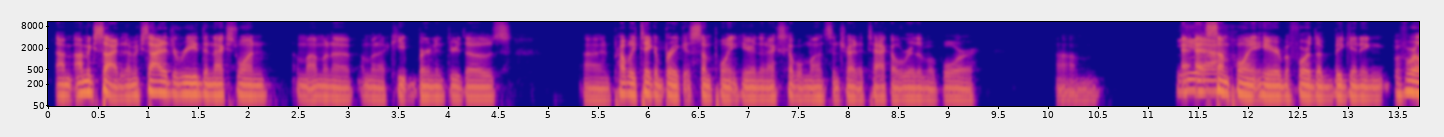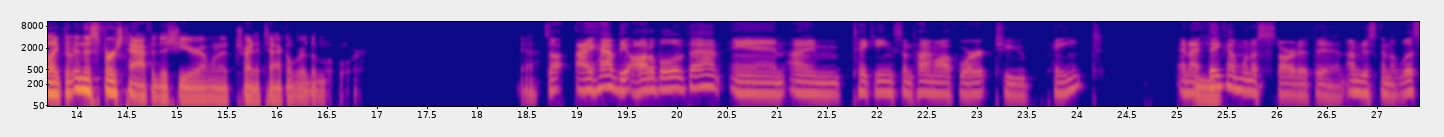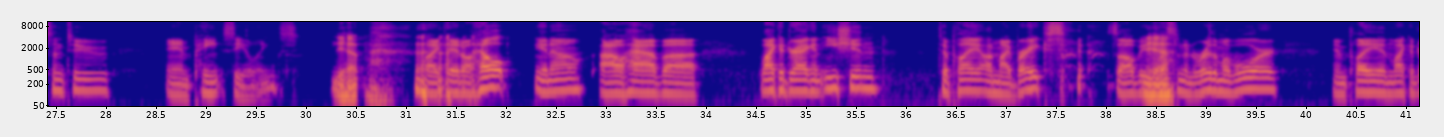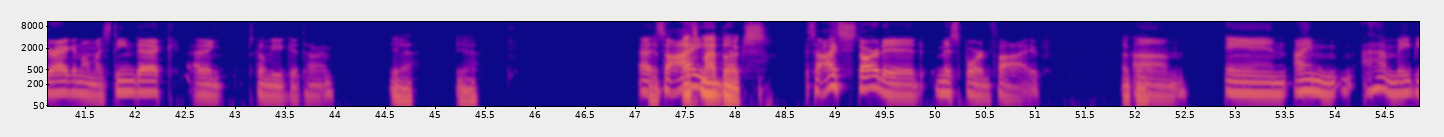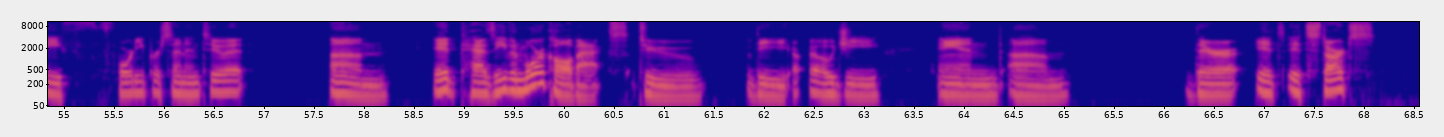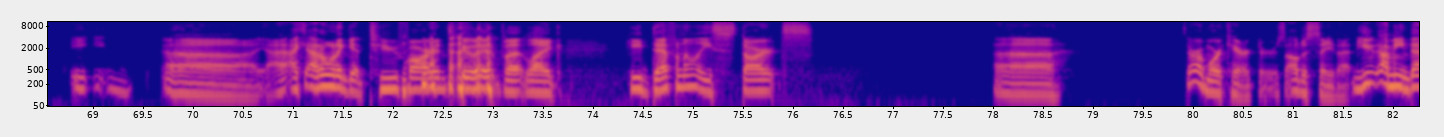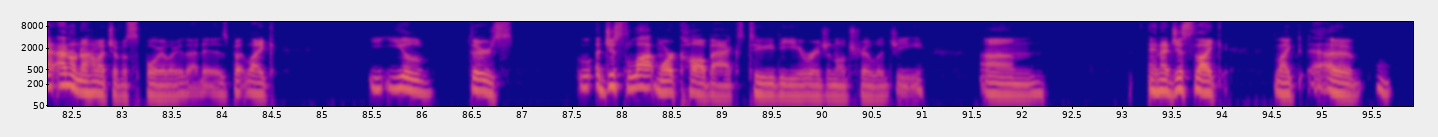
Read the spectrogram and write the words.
I'm I'm excited. I'm excited to read the next one. I'm, I'm gonna I'm gonna keep burning through those, uh, and probably take a break at some point here in the next couple months and try to tackle Rhythm of War. Um, Yeah. at some point here before the beginning, before like the in this first half of this year, I want to try to tackle Rhythm of War. Yeah. So I have the audible of that, and I'm taking some time off work to paint, and I Mm. think I'm going to start it then. I'm just going to listen to and paint ceilings. Yep. Like it'll help, you know. I'll have uh like a dragon Ishin to play on my breaks, so I'll be Yeah. listening to Rhythm of War and playing like a dragon on my Steam Deck. I think it's going to be a good time. yeah. Yeah. Uh, Yep. so that's I my books. so I started Mistborn five. Okay. Um, and I'm I'm maybe forty percent into it. Um, it has even more callbacks to the OG, and um, there it it starts. Uh, I I don't want to get too far into it, but like he definitely starts. Uh, there are more characters. I'll just say that. You, I mean, that I don't know how much of a spoiler that is, but like, you'll there's just a lot more callbacks to the original trilogy, um, and I just like like uh,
